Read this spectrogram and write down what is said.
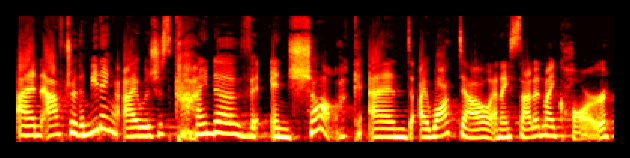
And after the meeting, I was just kind of in shock. And I walked out and I sat in my car.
